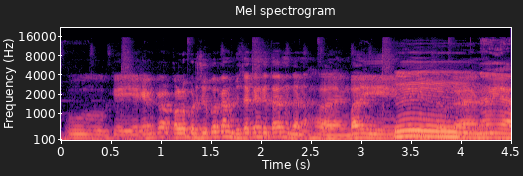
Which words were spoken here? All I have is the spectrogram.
Oke, ya kan kalau- bersyukur kan bisa kan kita dengan hal yang baik Hmm, gitu kan. nah ya.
